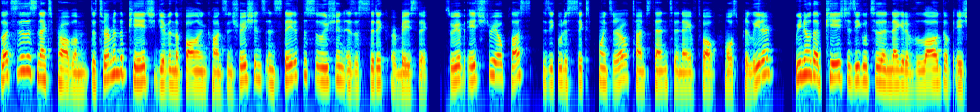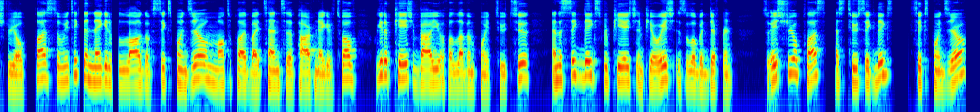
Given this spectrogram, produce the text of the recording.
Let's do this next problem. Determine the pH given the following concentrations and state if the solution is acidic or basic. So we have H3O plus is equal to 6.0 times 10 to the negative 12 moles per liter. We know that pH is equal to the negative log of H3O plus. So when we take the negative log of 6.0 multiplied by 10 to the power of negative 12, we get a pH value of 11.22. And the sig digs for pH and POH is a little bit different. So H3O plus has two sigdigs, 6.0,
